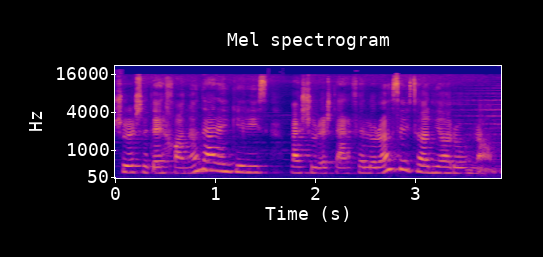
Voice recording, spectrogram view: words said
شورش دهخانان در انگلیس و شورش در فلورانس ایتالیا رو نام.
